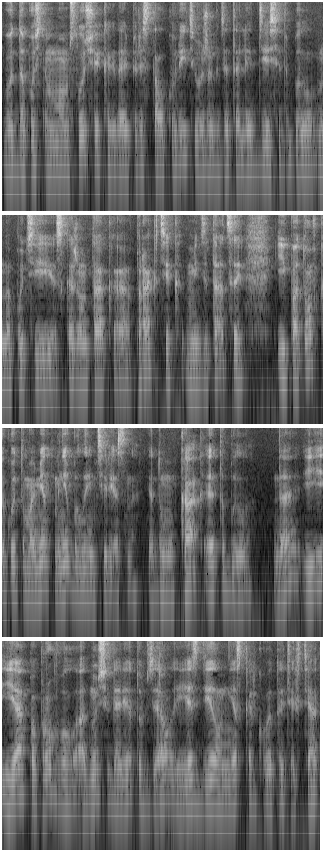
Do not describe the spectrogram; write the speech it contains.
И вот, допустим, в моем случае, когда я перестал курить, и уже где-то лет 10 был на пути, скажем так, э, практик, медитации, и потом в какой-то момент мне было интересно. Я думаю, как это было? Да, и я попробовал одну сигарету, взял, и я сделал несколько вот этих тяг.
